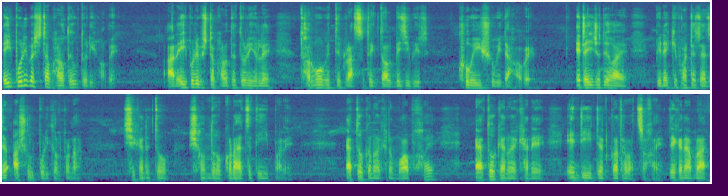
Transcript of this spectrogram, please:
এই পরিবেশটা ভারতেও তৈরি হবে। আর এই পরিবেশটা ভারতে তৈরি হলে ধর্মভিত্তিক রাজনৈতিক দল বিজেপির খুবই সুবিধা হবে। এটাই যদি হয় পিনাকি ভট্টাচার্যের আসল পরিকল্পনা? সেখানে তো সন্দেহ করা যেতেই পারে। এত কেন এখানে মব হয়? এত কেন এখানে এনডি ইন্ডিয়ান কথাবার্তা হয়? যেখানে আমরা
